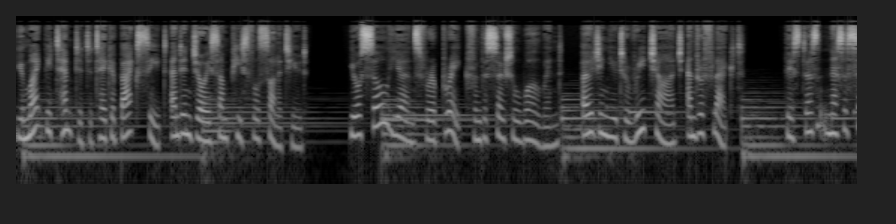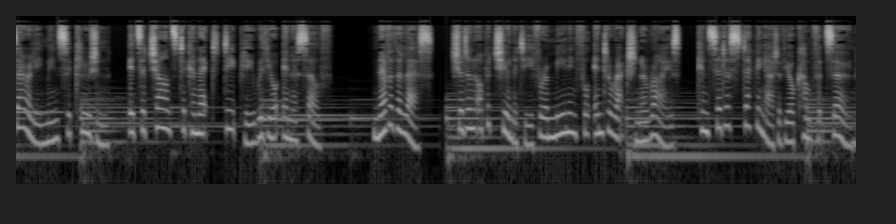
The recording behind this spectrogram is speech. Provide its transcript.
you might be tempted to take a back seat and enjoy some peaceful solitude. Your soul yearns for a break from the social whirlwind, urging you to recharge and reflect. This doesn't necessarily mean seclusion, it's a chance to connect deeply with your inner self. Nevertheless, should an opportunity for a meaningful interaction arise, consider stepping out of your comfort zone,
